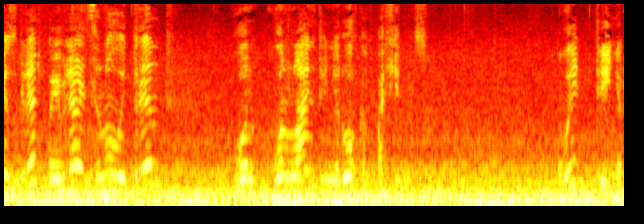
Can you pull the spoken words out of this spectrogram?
мой взгляд, появляется новый тренд в, он, в онлайн-тренировках по фитнесу. Вы тренер,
